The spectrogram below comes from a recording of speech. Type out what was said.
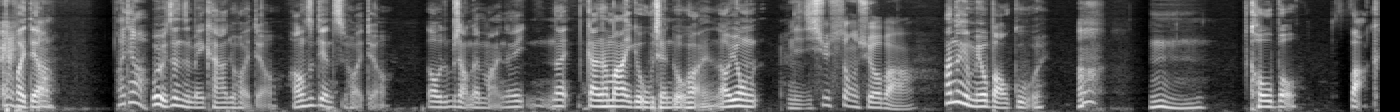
坏掉，坏掉，我有一阵子没开它就坏掉，好像是电池坏掉。然后我就不想再买，那那干他妈一个五千多块，然后用你去送修吧，它那个没有保固哎。啊，嗯 c o b o fuck，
